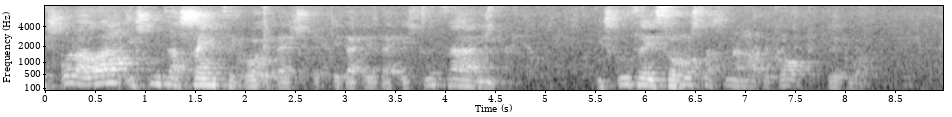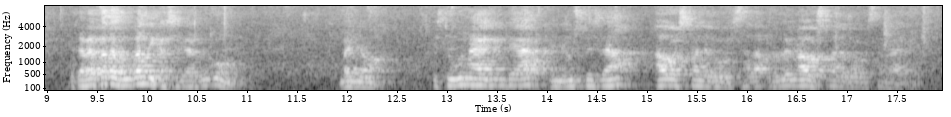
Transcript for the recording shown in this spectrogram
Eskola da hizkuntza zaintzeko eta eta eta hizkuntzari hizkuntzari zorroztasuna emateko lekua. Eta behar bada gugandik hasi behar dugu. Baina ez duguna egin behar, ene ustez da, hau espalego bezala, problema hau espalego bezala egin.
